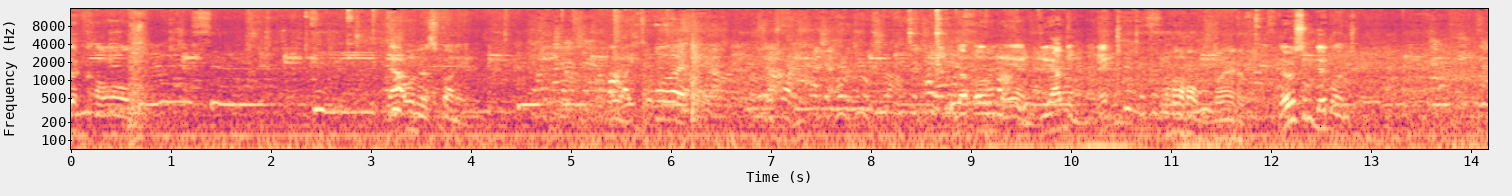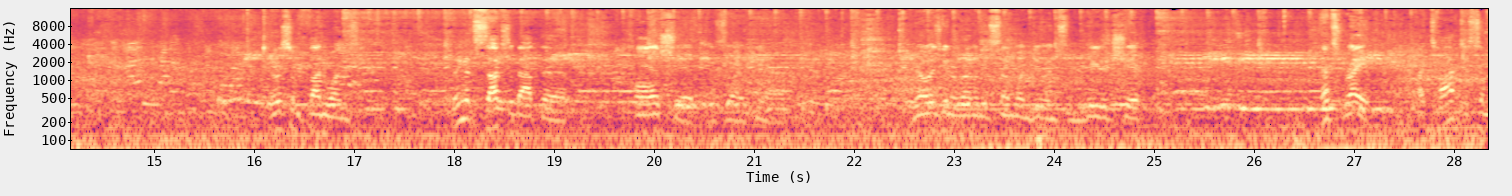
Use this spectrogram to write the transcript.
The calls. That one was funny. I liked it. What? The oh man. Do you have any money? Oh man. There were some good ones. There were some fun ones. The thing that sucks about the call shit is like, you know, you're always gonna run into someone doing some weird shit. That's right. I talked to some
